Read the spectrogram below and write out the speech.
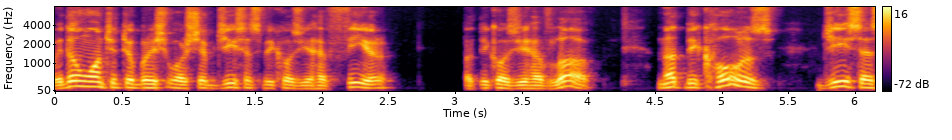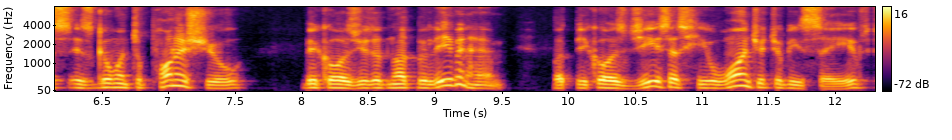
We don't want you to worship Jesus because you have fear, but because you have love not because Jesus is going to punish you because you did not believe in him but because Jesus he wants you to be saved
